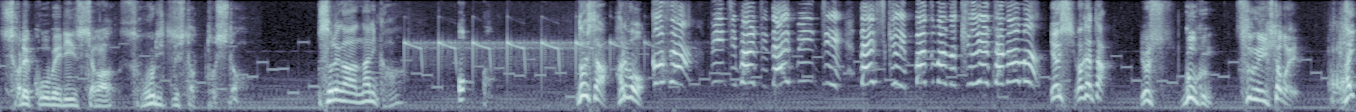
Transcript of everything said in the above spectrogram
シャレ神戸リース社が創立した年だ。それが何か？おどうした？ハルボさよしわかった。よしゴーくんすぐ行きたまえ。はい。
